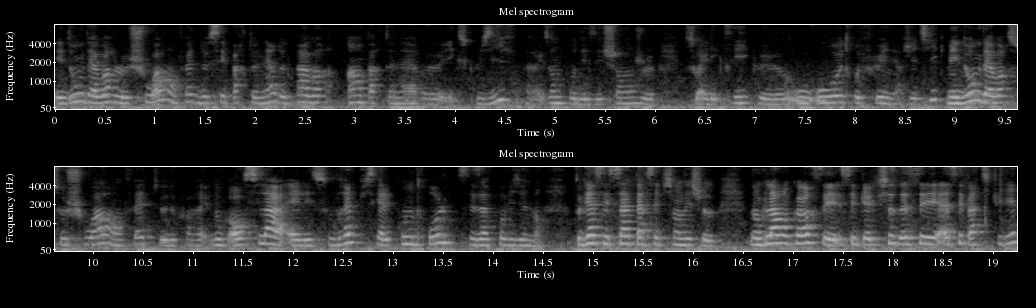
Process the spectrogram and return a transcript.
et donc d'avoir le choix en fait de ses partenaires, de ne pas avoir un partenaire euh, exclusif, par exemple pour des échanges soit électriques euh, ou, autres flux énergétiques, mais donc d'avoir ce choix en fait. Donc en cela, elle est souveraine puisqu'elle contrôle ses approvisionnements. En tout cas, c'est sa perception des choses. Donc là encore, c'est quelque chose d'assez assez particulier.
